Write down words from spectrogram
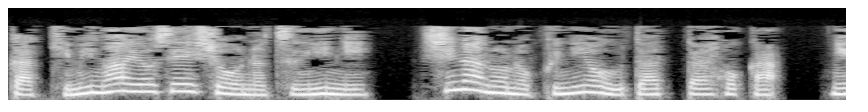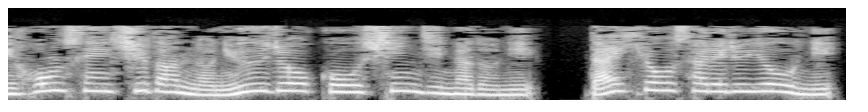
家君が代聖賞の次に、信濃の国を歌ったほか、日本選手団の入場行進時などに代表されるように、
